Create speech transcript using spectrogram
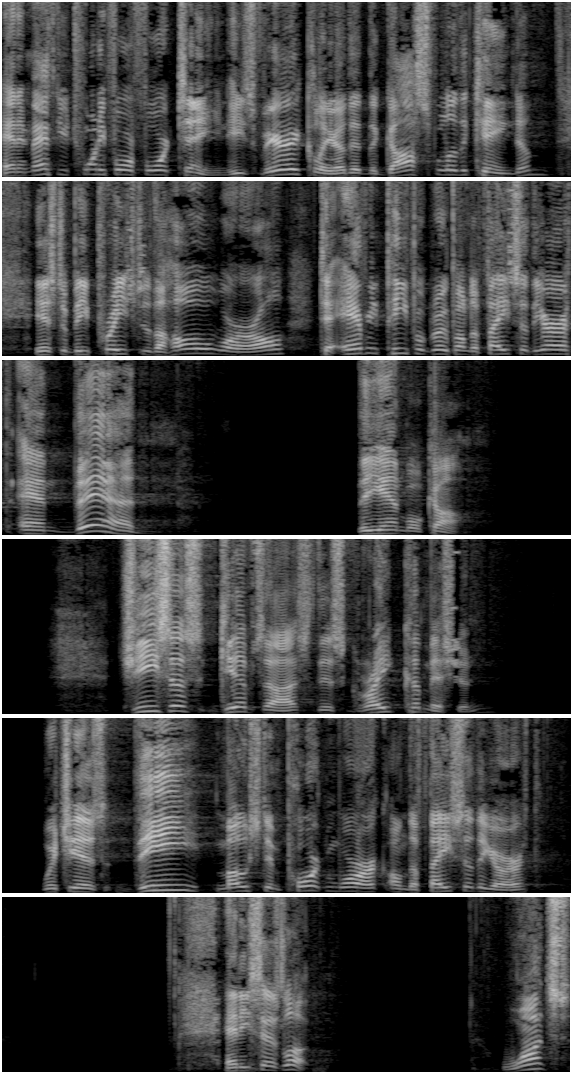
And in Matthew 24 14, he's very clear that the gospel of the kingdom is to be preached to the whole world, to every people group on the face of the earth, and then the end will come. Jesus gives us this great commission, which is the most important work on the face of the earth. And he says, Look, once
